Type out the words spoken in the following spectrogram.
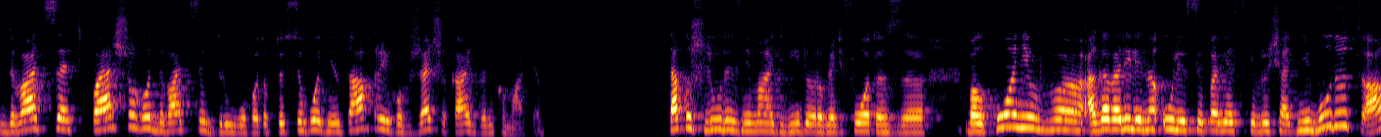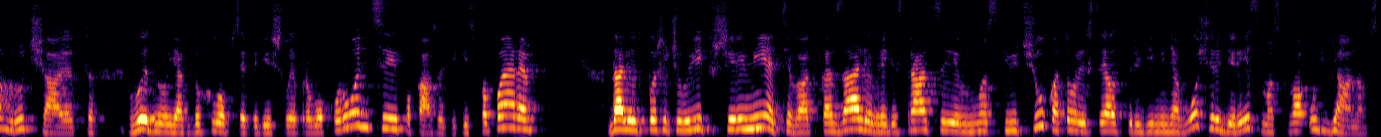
21-го, 22-го. Тобто сьогодні-завтра його вже чекають в воєнкоматі. Також люди знімають відео, роблять фото з балконів. А говорили, на вулиці повістки вручати не будуть, а вручають. Видно, як до хлопця підійшли правоохоронці, показують якісь папери. Далі от пише чоловік в Шереметьево отказали в регистрации москвичу, который стоял впереди меня в очереди, рейс Москва-Ульяновск.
